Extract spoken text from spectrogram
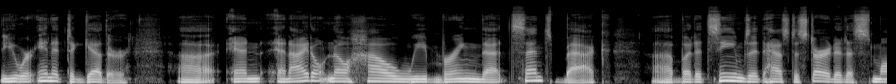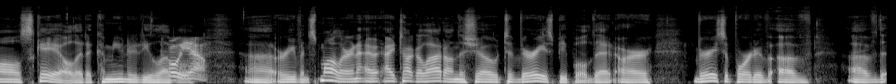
you were in it together, and and I don't know how we bring that sense back. Uh, but it seems it has to start at a small scale, at a community level. Oh, yeah. Uh, or even smaller. And I, I, talk a lot on the show to various people that are very supportive of, of the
